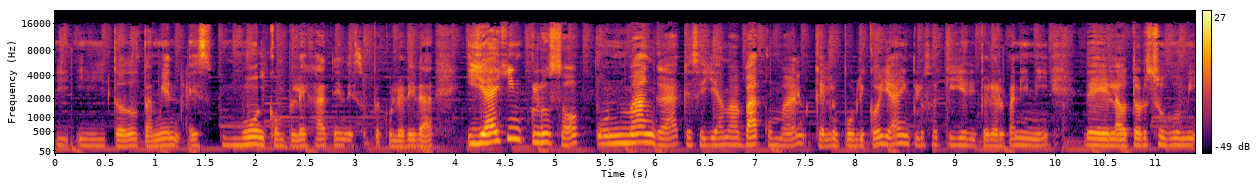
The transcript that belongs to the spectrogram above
y, y, todo también es muy compleja, tiene su peculiaridad. Y hay incluso un manga que se llama Bakuman, que lo publicó ya incluso aquí Editorial Panini, del autor Sugumi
